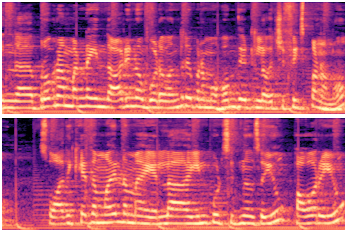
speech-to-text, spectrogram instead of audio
இந்த ப்ரோக்ராம் பண்ண இந்த ஆடினோ போர்டை வந்து இப்போ நம்ம ஹோம் தேட்டரில் வச்சு ஃபிக்ஸ் பண்ணணும். ஸோ அதுக்கேற்ற மாதிரி நம்ம எல்லா இன்புட் சிக்னல்ஸையும் பவரையும்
